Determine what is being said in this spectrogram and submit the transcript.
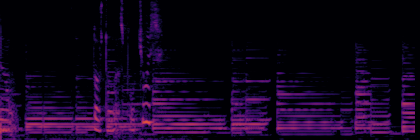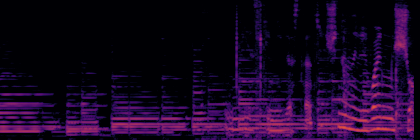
ну, то, что у нас получилось. Если недостаточно, наливаем еще.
